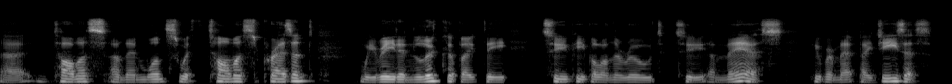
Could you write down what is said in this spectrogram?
uh, Thomas and then once with Thomas present. We read in Luke about the two people on the road to Emmaus who were met by Jesus.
